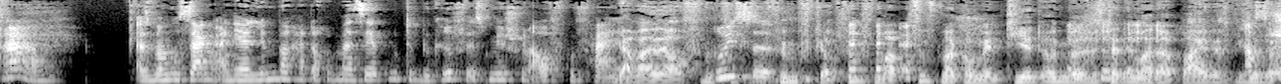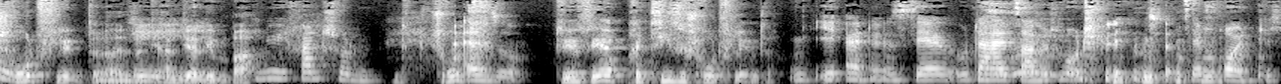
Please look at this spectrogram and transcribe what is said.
Ah. Also man muss sagen, Anja Limbach hat auch immer sehr gute Begriffe, ist mir schon aufgefallen. Ja, weil er auch fünf, Grüße. fünf, ja, fünfmal, fünfmal kommentiert. Irgendwas ist dann immer dabei. Das ist wie so Ach eine so. Schrotflinte, also die Anja Limbach. Nee, ich fand schon. Schrot, Also, sehr, sehr präzise Schrotflinte. eine sehr unterhaltsame Schrotflinte, sehr freundlich.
